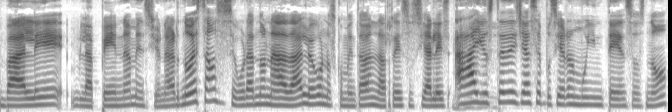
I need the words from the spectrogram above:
vale la pena mencionar, no estamos asegurando nada, luego nos comentaban en las redes sociales, ay, ustedes ya se pusieron muy intensos, ¿no?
